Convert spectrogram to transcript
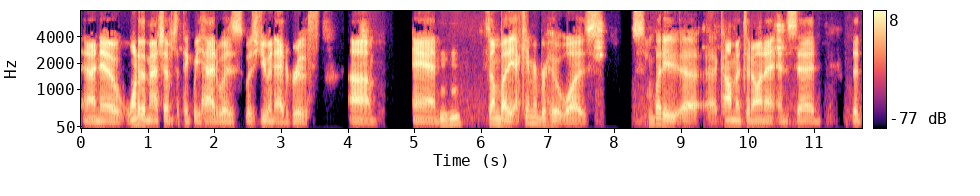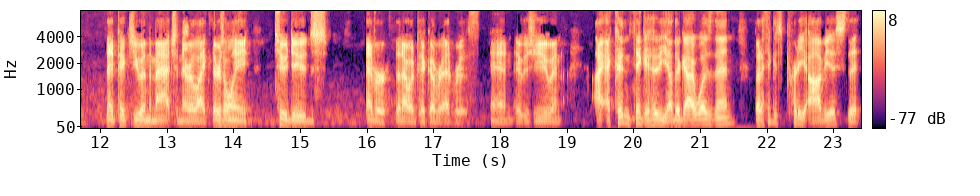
and I know one of the matchups I think we had was was you and Ed Ruth, um, and mm-hmm. somebody I can't remember who it was. Somebody uh, uh commented on it and said that they picked you in the match, and they were like, "There's only two dudes ever that I would pick over Ed Ruth," and it was you. And I, I couldn't think of who the other guy was then, but I think it's pretty obvious that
